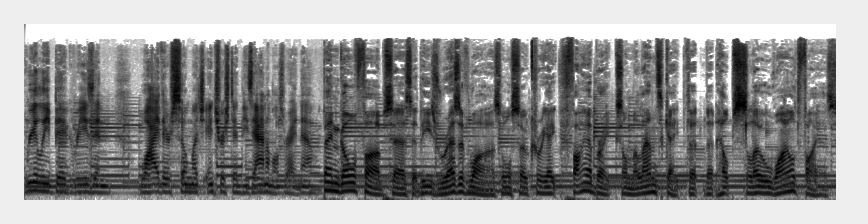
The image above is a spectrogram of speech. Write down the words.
really big reason why there's so much interest in these animals right now. Ben Goldfarb says that these reservoirs also create fire breaks on the landscape that, that help slow wildfires.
